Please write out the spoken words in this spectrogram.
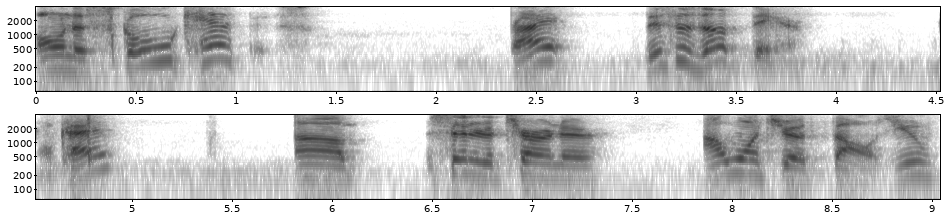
on a school campus, right? This is up there, okay? Um, Senator Turner, I want your thoughts. You've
